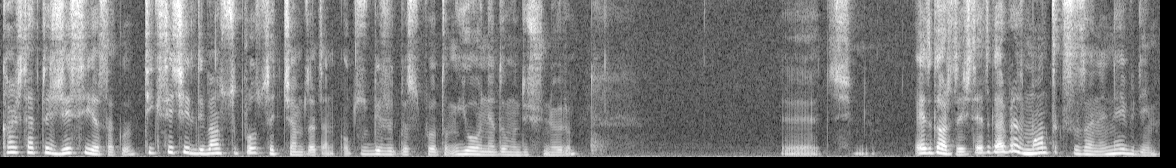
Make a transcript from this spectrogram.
Karşı tarafta Jesse yasakladı. Tik seçildi. Ben Sprout seçeceğim zaten. 31 rütbe Sprout'um. iyi oynadığımı düşünüyorum. Evet şimdi. Edgar seçti. Edgar biraz mantıksız hani ne bileyim.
